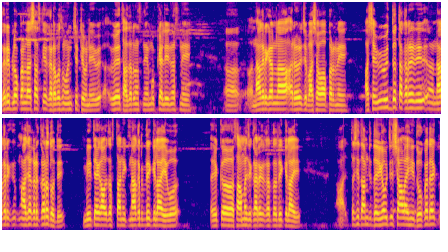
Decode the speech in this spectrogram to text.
गरीब लोकांना शासकीय घरापासून वंचित ठेवणे वे वेळेत हजर नसणे मुख्यालय नसणे नागरिकांना अरवळीची भाषा वापरणे अशा विविध तक्रारी नागरिक माझ्याकडे करत होते. मी त्या गावचा स्थानिक नागरिक देखील आहे व एक सामाजिक कार्यकर्ता देखील आहे. तसेच आमची दहीगावची शाळा ही धोकादायक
